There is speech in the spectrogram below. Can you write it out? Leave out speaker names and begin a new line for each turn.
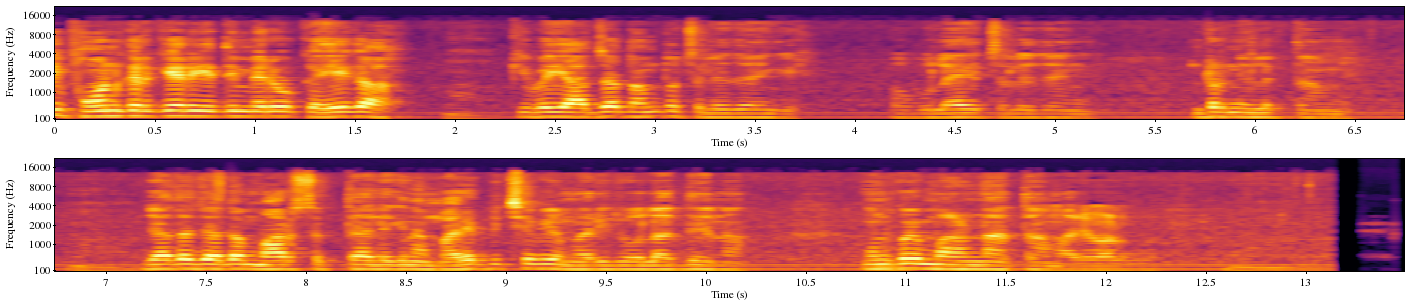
Phone करके यदि मेरे को कहेगा कि भाई आ जा तो हम तो चले जाएंगे और बुलाए चले जाएंगे डर नहीं लगता हमें ज़्यादा से ज़्यादा मार सकता है लेकिन हमारे पीछे भी हमारी जो औलाद है ना उनको ही मारना आता है हमारे वालों को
